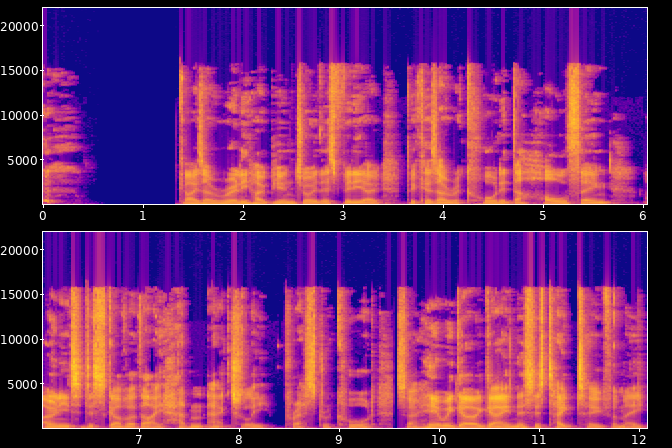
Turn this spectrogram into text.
Guys, I really hope you enjoy this video because I recorded the whole thing only to discover that I hadn't actually pressed record. So here we go again. This is take two for me.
